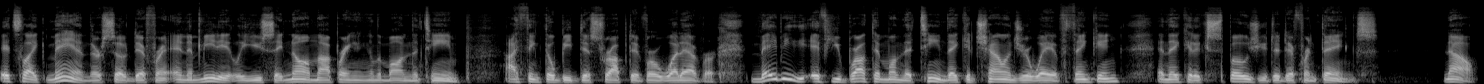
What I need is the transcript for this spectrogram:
it's like, man, they're so different, and immediately you say, no, I'm not bringing them on the team? I think they'll be disruptive or whatever. Maybe if you brought them on the team, they could challenge your way of thinking and they could expose you to different things. Now,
